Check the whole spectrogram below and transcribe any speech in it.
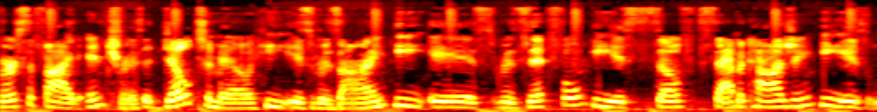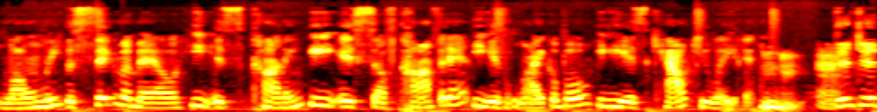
diversified interests. The delta male. He is resigned. He is resentful. He is self-sabotaging. He is lonely. The sigma male. He is cunning. He is self-confident. He is likable. He is calculated. Dun, dun,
